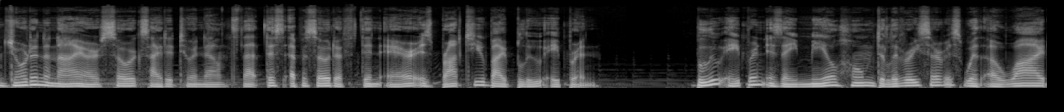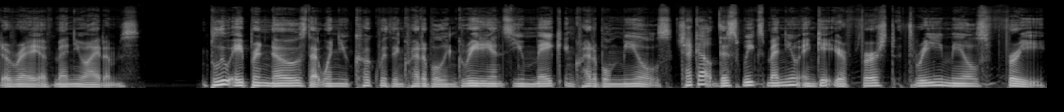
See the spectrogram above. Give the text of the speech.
Jordan and I are so excited to announce that this episode of Thin Air is brought to you by Blue Apron. Blue Apron is a meal home delivery service with a wide array of menu items. Blue Apron knows that when you cook with incredible ingredients, you make incredible meals. Check out this week's menu and get your first three meals free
